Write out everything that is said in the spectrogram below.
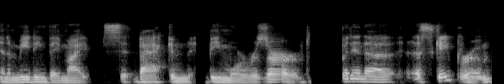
In a meeting, they might sit back and be more reserved. But in a escape room,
